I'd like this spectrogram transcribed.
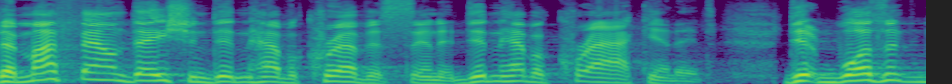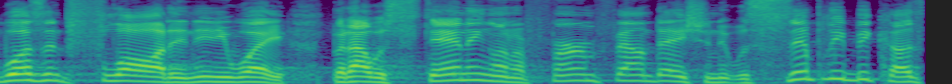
That my foundation didn't have a crevice in it, didn't have a crack in it, it wasn't, wasn't flawed in any way, but I was standing on a firm foundation. It was simply because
